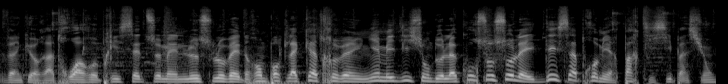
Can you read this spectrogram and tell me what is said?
Vainqueur à trois reprises cette semaine, le Slovène remporte la 81e édition de la course au soleil dès sa première participation.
